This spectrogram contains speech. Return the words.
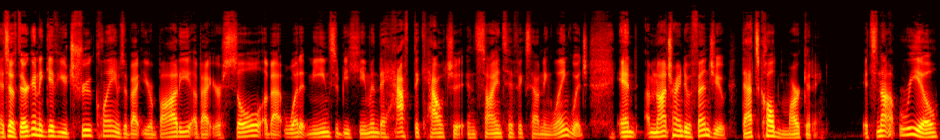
And so if they're going to give you true claims about your body, about your soul, about what it means to be human, they have to couch it in scientific sounding language. And I'm not trying to offend you. That's called marketing. It's not real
